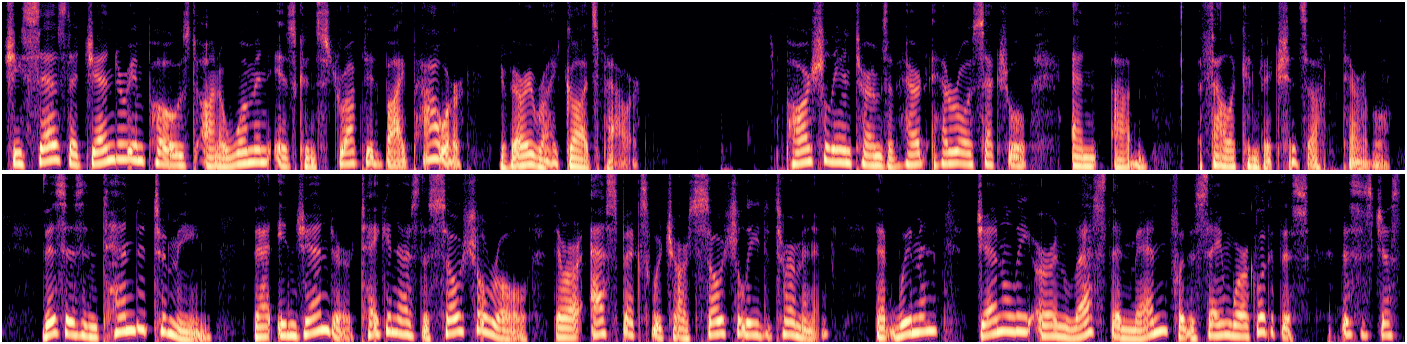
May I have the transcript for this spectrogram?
She says that gender imposed on a woman is constructed by power. You're very right, God's power. partially in terms of her- heterosexual and um, phallic convictions. Oh, terrible. This is intended to mean that in gender, taken as the social role, there are aspects which are socially determinate, that women generally earn less than men for the same work. Look at this. This is just,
